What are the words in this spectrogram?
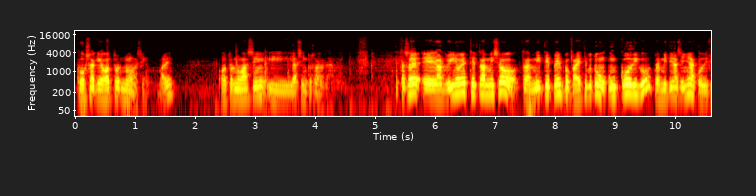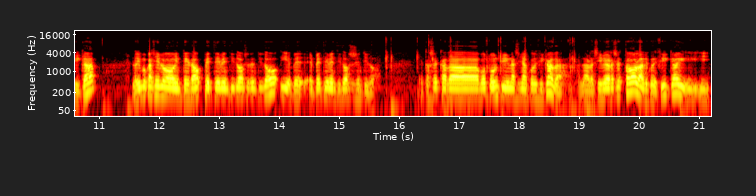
cosa que otros no hacen ¿vale? otros no hacen y hacen cosas raras entonces, el Arduino este transmisor transmite, por ejemplo, para este botón un código, transmite una señal codificada, lo mismo que hacen los integrados PT2272 y PT2262. Entonces cada botón tiene una señal codificada, la recibe el receptor, la decodifica y,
